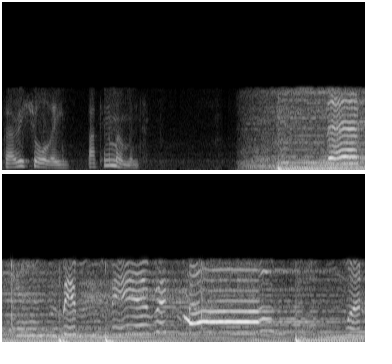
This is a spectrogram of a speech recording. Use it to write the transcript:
very shortly. Back in a moment. There can be miracles when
